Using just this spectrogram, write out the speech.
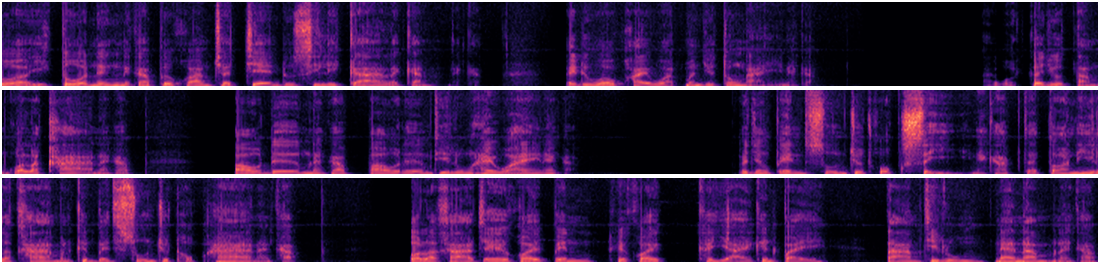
ตัวอีกตัวหนึ่งนะครับ เพื่อความชัดเจนดูซิลิก้าแล้วกันนะครับ ไปดูว่าไพวอตมันอยู่ตรงไหนนะครับไพวอตก็อยู่ต่ำกว่าราคานะครับ เป้าเดิมนะครับ เป้าเดิมที่ลุงให้ไว้นะครับ ก็ยังเป็น 0.64 นะครับ แต่ตอนนี้ราคามันขึ้นไป 0.65 นะครับ ก็ราคาจะค่อยๆเป็นค่อยๆขยายขึ้นไปตามที่ลุงแนะนำนะครับ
